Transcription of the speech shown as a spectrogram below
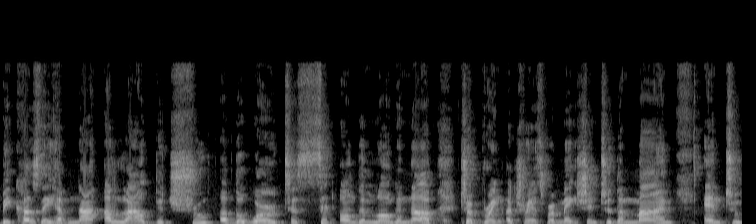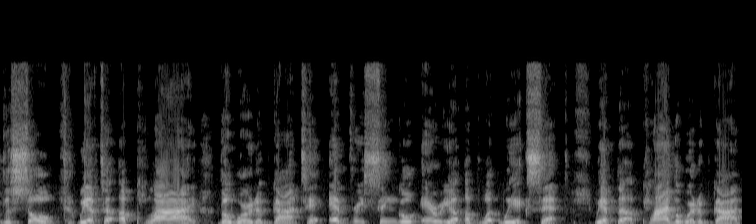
because they have not allowed the truth of the word to sit on them long enough to bring a transformation to the mind and to the soul. We have to apply the word of God to every single area of what we accept. We have to apply the word of God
